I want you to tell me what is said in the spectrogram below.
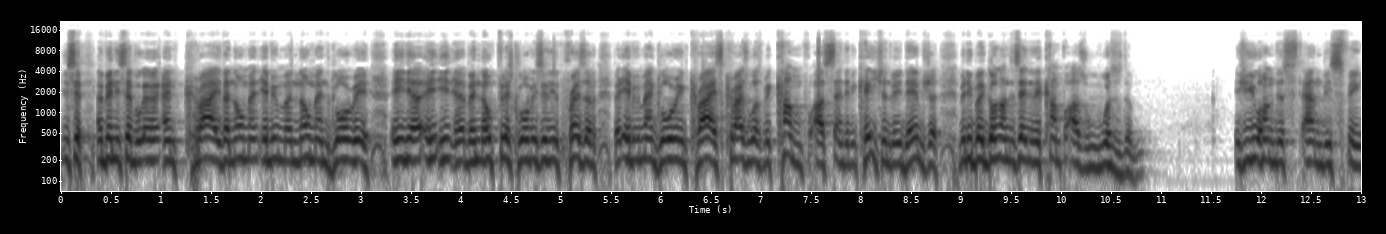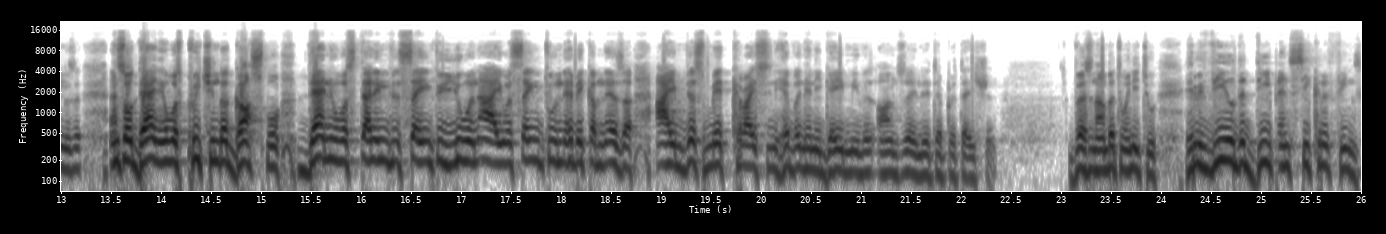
He said, and then he said, and cry that no man, every man, no man glory, in, uh, in, uh, when no flesh glories in his presence, but every man glory in Christ. Christ was become for our sanctification, redemption. But he on to say, they come for us wisdom you understand these things. And so Daniel was preaching the gospel. Daniel was telling, the saying to you and I, he was saying to Nebuchadnezzar, I just met Christ in heaven and he gave me the answer the interpretation. Verse number 22 He revealed the deep and secret things.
